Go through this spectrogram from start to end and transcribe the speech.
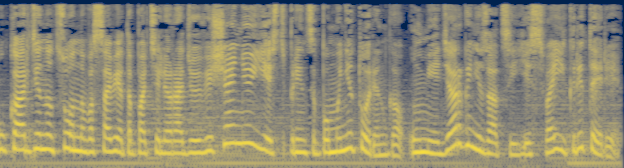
У Координационного совета по телерадиовещанию есть принципы мониторинга. У медиаорганизаций есть свои критерии.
